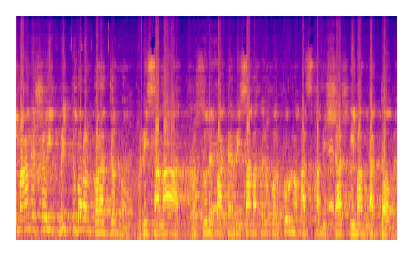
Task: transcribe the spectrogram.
ইমানের সহিত মৃত্যুবরণ করার জন্য রিসালাত, রসুলে পাকের রিসালাতের উপর পূর্ণ আস্থা, বিশ্বাস ইমান থাকতে হবে।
